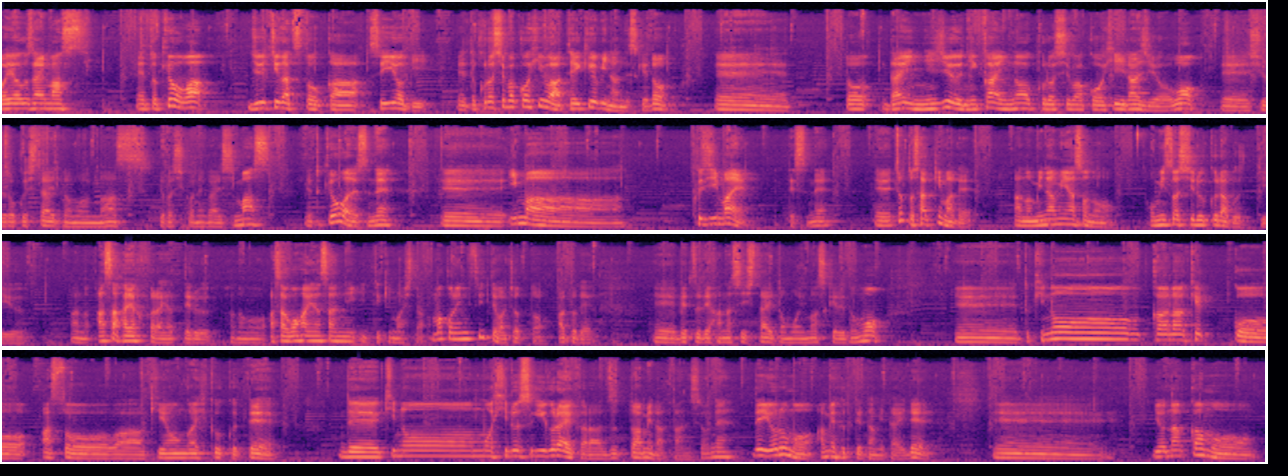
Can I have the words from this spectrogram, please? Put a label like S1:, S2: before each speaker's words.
S1: おはようございます。えっと今日は11月10日水曜日、えっと黒芝コーヒーは定休日なんですけど、えーっと第22回の黒芝コーヒーラジオを、えー収録したいと思います。よろしくお願いします。えっと今日はですね、えー今9時前ですね、えちょっとさっきまであの南阿蘇のお味噌汁クラブっていうあの朝早くからやってるあの朝ごはん屋さんに行ってきました、まあ、これについてはちょっと後で、えー別で話したいと思いますけれども、えー、と昨日から結構阿蘇は気温が低くてで昨日も昼過ぎぐらいからずっと雨だったんですよね。で夜も雨降ってたみたいで、えー夜中も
